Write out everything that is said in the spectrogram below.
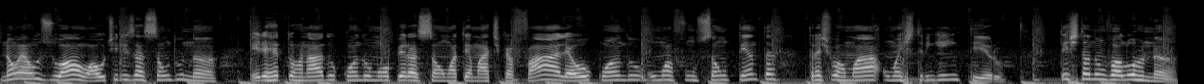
Não é usual a utilização do NaN. Ele é retornado quando uma operação matemática falha ou quando uma função tenta transformar uma string em inteiro. Testando um valor NaN.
